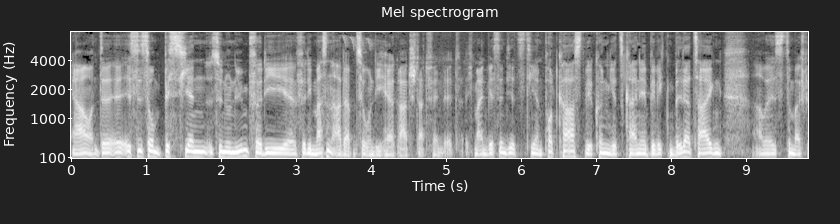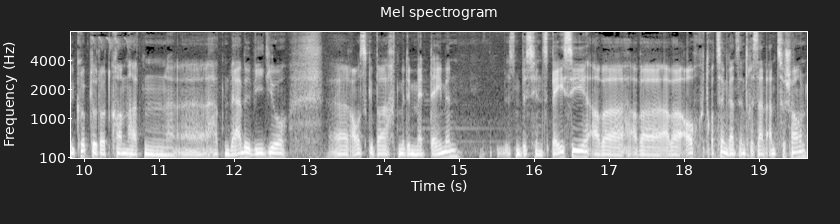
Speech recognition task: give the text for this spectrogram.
Ja, und äh, es ist so ein bisschen synonym für die, für die Massenadaption, die hier gerade stattfindet. Ich meine, wir sind jetzt hier ein Podcast, wir können jetzt keine bewegten Bilder zeigen, aber es zum Beispiel Crypto.com hat ein, äh, hat ein Werbevideo äh, rausgebracht mit dem Matt Damon. Ist ein bisschen spacey, aber, aber, aber auch trotzdem ganz interessant anzuschauen.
